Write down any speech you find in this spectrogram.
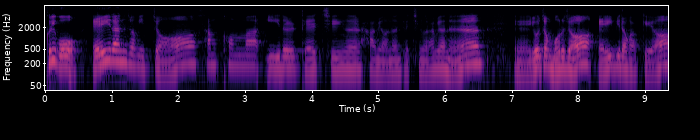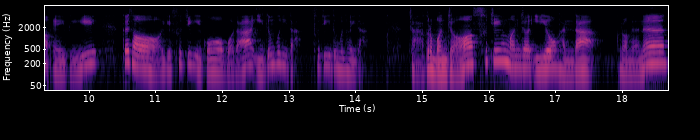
그리고 A라는 점이 있죠. 3,2를 대칭을 하면은 대칭을 하면은 예, 요점 모르죠? AB라고 할게요. AB. 그래서 이게 수직이고 뭐다? 2등분이다. 수직 2등분선이다. 자, 그럼 먼저 수직 먼저 이용한다. 그러면은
